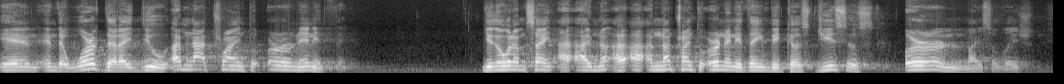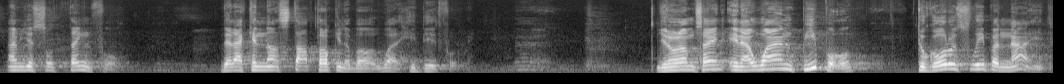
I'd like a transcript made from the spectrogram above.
and, in the work that I do, I'm not trying to earn anything. You know what I'm saying? I, am not, I, I'm not trying to earn anything because Jesus earned my salvation. I'm just so thankful that I cannot stop talking about what he did for me. You know what I'm saying? And I want people to go to sleep at night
